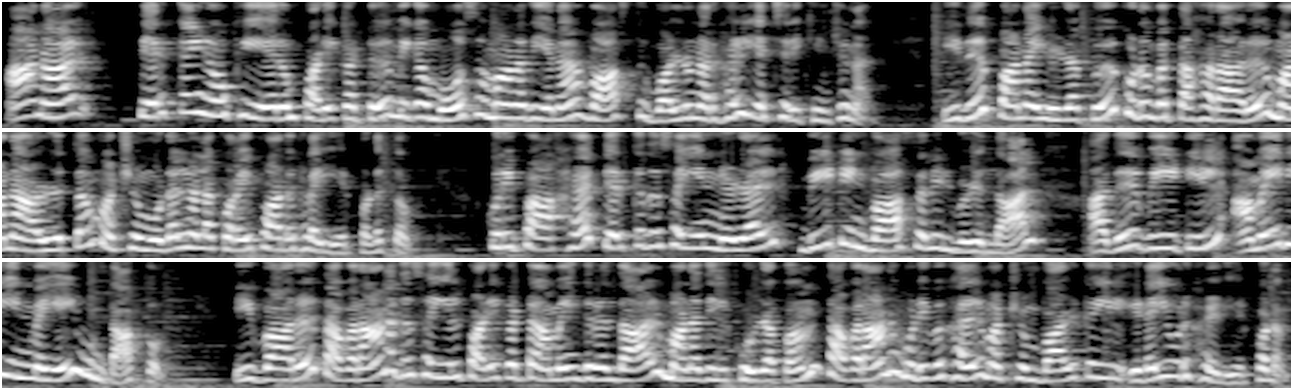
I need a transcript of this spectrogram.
ஆனால் தெற்கை நோக்கி ஏறும் படிக்கட்டு மிக மோசமானது என வாஸ்து வல்லுநர்கள் எச்சரிக்கின்றனர். இது பண இழப்பு குடும்ப தகராறு மன அழுத்தம் மற்றும் உடல்நல குறைபாடுகளை ஏற்படுத்தும். குறிப்பாக தெற்கு திசையின் நிழல் வீட்டின் வாசலில் விழுந்தால் அது வீட்டில் அமைதியின்மையை உண்டாக்கும். இவ்வாறு தவறான திசையில் படிக்கட்டு அமைந்திருந்தால் மனதில் குழப்பம் தவறான முடிவுகள் மற்றும் வாழ்க்கையில் இடையூறுகள் ஏற்படும்.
